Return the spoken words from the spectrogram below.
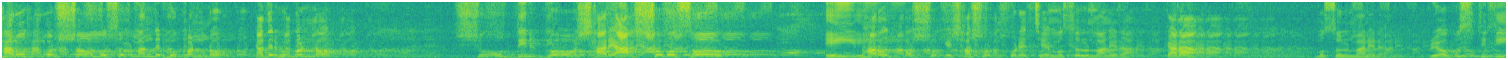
ভারতবর্ষ মুসলমানদের ভূখণ্ড। কাদের ভূখণ্ড? সুদীর্ঘ সাড়ে আটশো বছর এই ভারতবর্ষকে শাসন করেছে মুসলমানেরা। কারা? মুসলমানেরা। প্রিয় উপস্থিতি,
